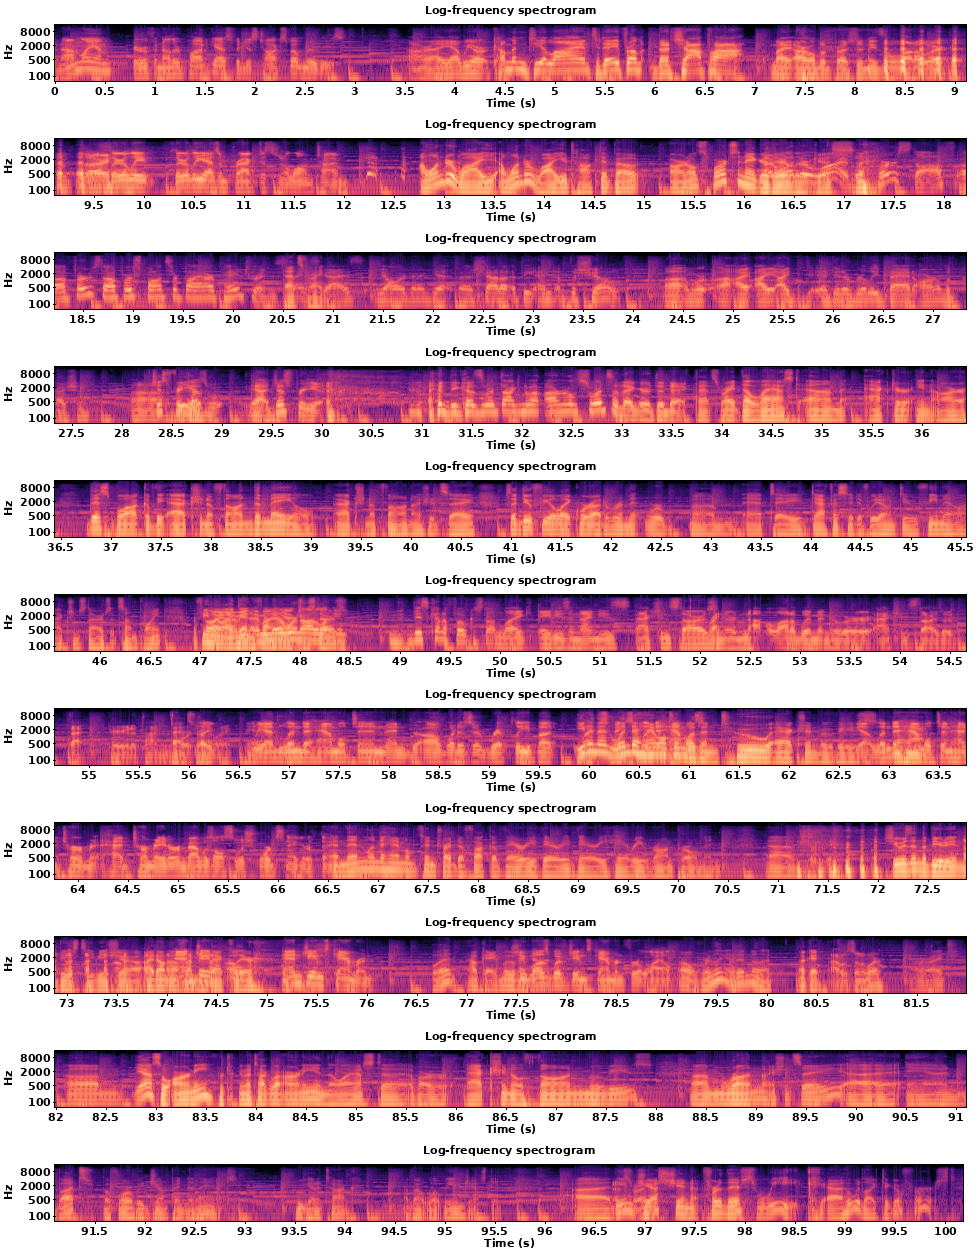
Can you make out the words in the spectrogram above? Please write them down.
And I'm Liam, here with another podcast that just talks about movies. All right, yeah, we are coming to you live today from the Chopper. My Arnold impression needs a lot of work. I'm sorry. clearly, clearly hasn't practiced in a long time. I wonder why. I wonder why you talked about Arnold Schwarzenegger there, Lucas. I wonder Lucas. why. But first off, uh, first off, we're sponsored by our patrons. That's Thanks, right. guys. Y'all are gonna get a shout out at the end of the show. Uh, and we're uh, I, I I did a really bad Arnold impression. Uh, Just for you. Yeah, just for you. and because we're talking about Arnold Schwarzenegger today. That's right. The last um, actor in our this block of the action of thon, the male action of thon, I should say, because I do feel like we're at a remit, we're um, at a deficit if we don't do female action stars at some point or female Oh, yeah, I mean, I identifying mean, there were action not a lot. stars. in- this kind of focused on like 80s and 90s action stars, Right. and there are not a lot of women who were action stars at that period of time. That's right. unfortunately. Yeah. We had Linda Hamilton and uh, what is it, Ripley? But Even then, face Linda it, Hamilton was in two action movies. Yeah, Linda Mhm. Hamilton had term had Terminator, and that was also a Schwarzenegger thing. And then Linda Hamilton tried to fuck a very, very, very hairy Ron Perlman. Uh, she was in the Beauty and the Beast TV show. I don't know if I And made that clear. oh, and James Cameron. What? Okay, moving. She was on. with James Cameron for a while. Oh, really? I didn't know that. Okay. I was unaware. All right. Um, yeah. So Arnie, we're going to talk about Arnie in the last uh, of our action-o-thon movies. Um, run, I should say. Uh, and but before we jump into that, we got to talk about what we ingested. Uh, the That's right. ingestion for this week. Uh, who would like to go first?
